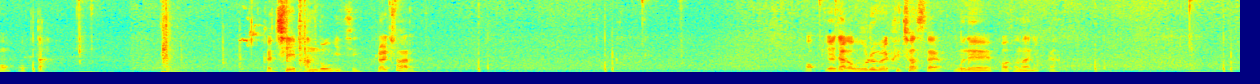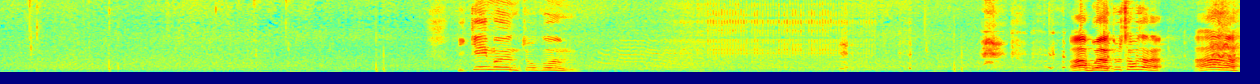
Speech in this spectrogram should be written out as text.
어 없다. 그렇지 반복이지. 그럴 줄 알았다. 어 여자가 울음을 그쳤어요. 문을 벗어나니까. 이 게임은 조금 아 뭐야 쫓아오잖아. 아야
